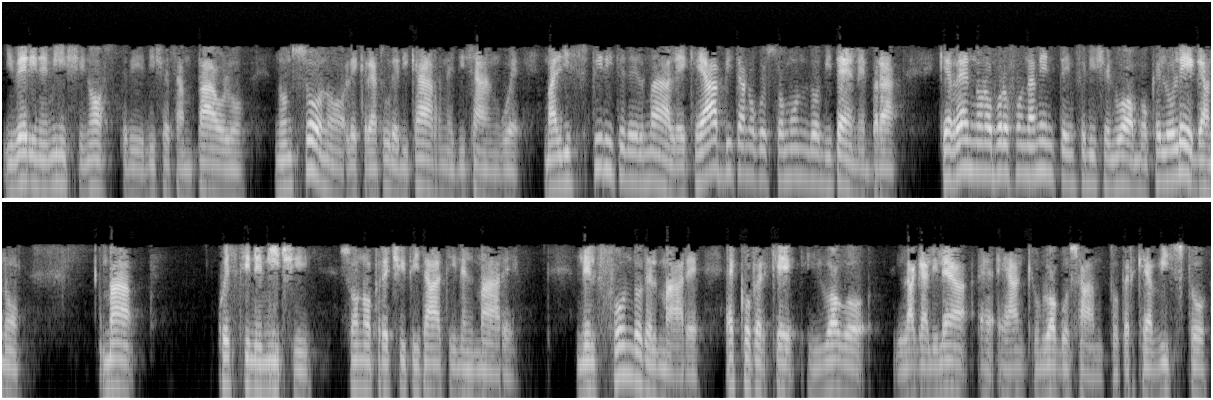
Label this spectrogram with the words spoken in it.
I veri nemici nostri, dice San Paolo, non sono le creature di carne e di sangue, ma gli spiriti del male che abitano questo mondo di tenebra, che rendono profondamente infelice l'uomo, che lo legano, ma questi nemici sono precipitati nel mare, nel fondo del mare. Ecco perché luogo, la Galilea è, è anche un luogo santo, perché ha visto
